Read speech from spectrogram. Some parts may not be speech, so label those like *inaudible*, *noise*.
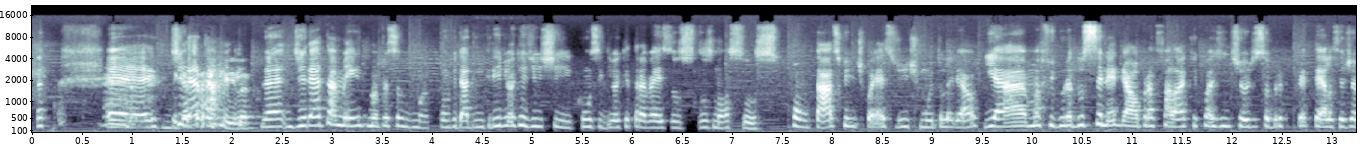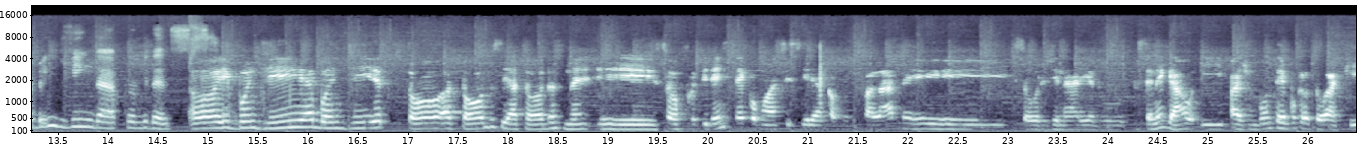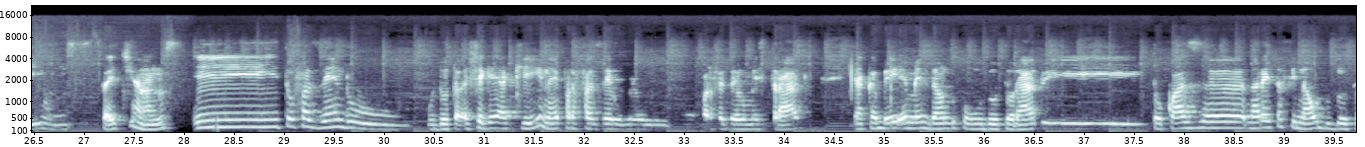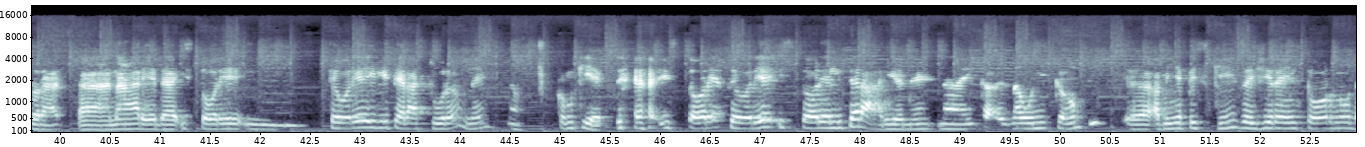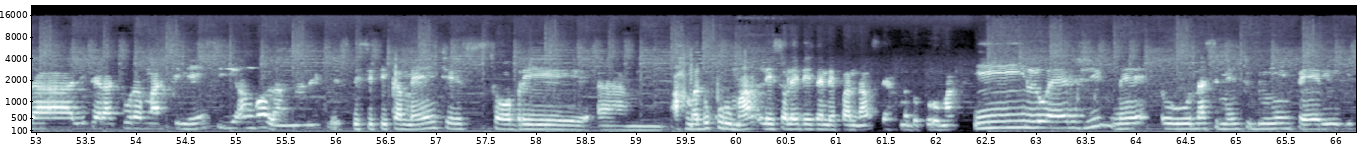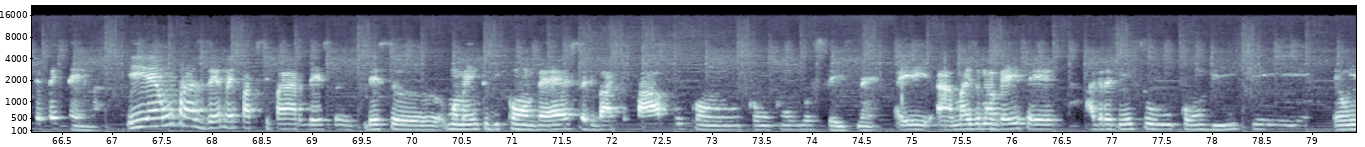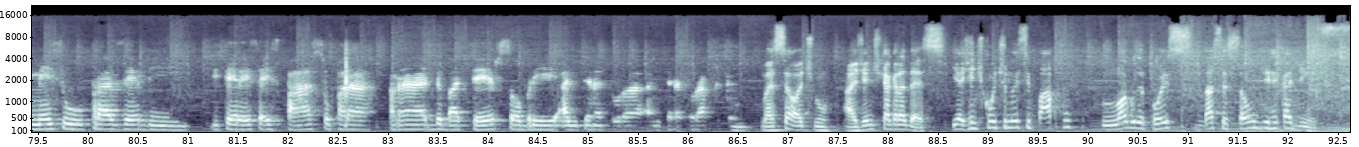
É, diretamente, né, diretamente, uma pessoa, uma convidada incrível que a gente conseguiu aqui através dos, dos nossos contatos, que a gente conhece, gente muito legal. E há uma figura do Senegal para falar aqui com a gente hoje sobre Petela. Seja bem-vinda, Providence. Oi, bom dia, bom dia a todos e a todas, né? E sou Providência, né, como a Cecília acabou de falar, né? E sou originária do, Senegal e faz um bom tempo que eu estou aqui, uns sete anos. E estou fazendo o doutorado. Cheguei aqui, né, para fazer o meu, para fazer o mestrado. E acabei emendando com o doutorado e estou quase na reta final do doutorado, tá? na área da história e teoria e literatura, né? Não, como que é? *laughs* história, teoria, história literária, né? Na, na Unicamp, a minha pesquisa gira em torno da literatura marfinense e angolana, né? Especificamente sobre um, Ahmadou Kuruma, Les Soleils des Indépendances de Ahmadou Kuruma, e Luerge, né? O nascimento do Império de Tepetema. E é um prazer né, participar desse, desse momento de conversa, de bate-papo com, com, com vocês. Né? E, ah, mais uma vez, é, agradeço o convite. É um imenso prazer de, de ter esse espaço para, para debater sobre a literatura, a literatura africana. Vai ser ótimo. A gente que agradece. E a gente continua esse papo logo depois da sessão de recadinhos.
